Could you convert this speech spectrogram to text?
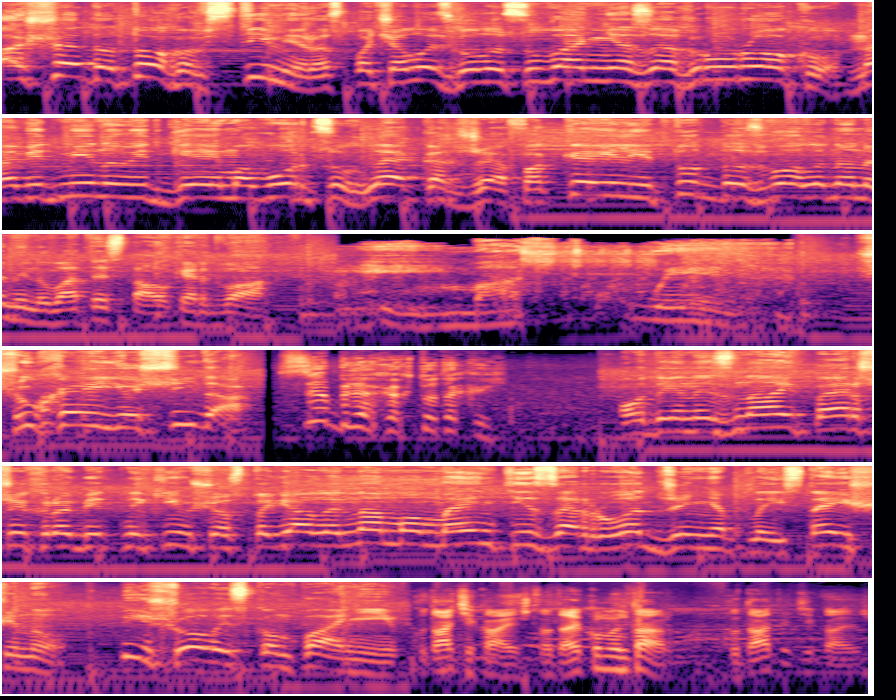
А ще до того в стімі розпочалось голосування за гру року. На відміну від Game Awards у Глека Джефа Кейлі, тут дозволено номінувати Stalker 2. Must win. Шухей Йошіда Це бляха хто такий? один із найперших робітників, що стояли на моменті зародження PlayStation, пішов із компанії. Куди тікаєш? Та дай коментар. Куди ти тікаєш?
